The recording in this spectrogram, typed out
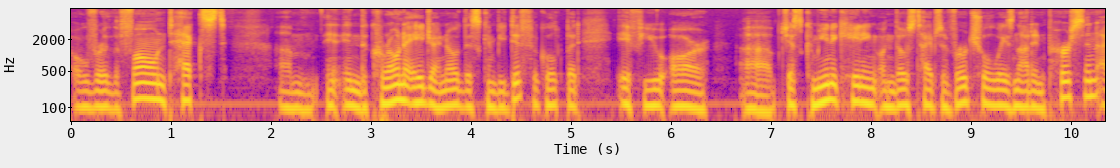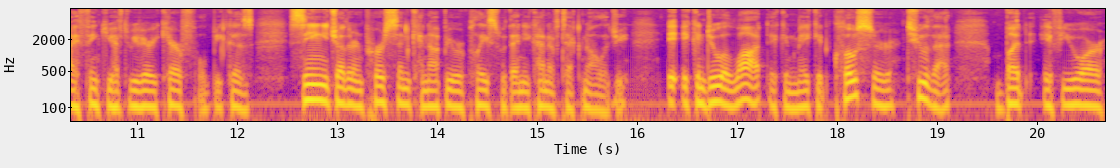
over the phone, text. Um, in, in, the corona age, I know this can be difficult, but if you are uh, just communicating on those types of virtual ways, not in person, I think you have to be very careful because seeing each other in person cannot be replaced with any kind of technology. It, it can do a lot, it can make it closer to that, but if you are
